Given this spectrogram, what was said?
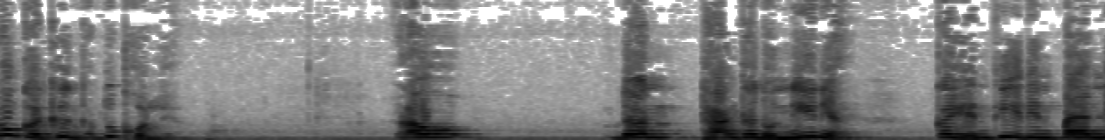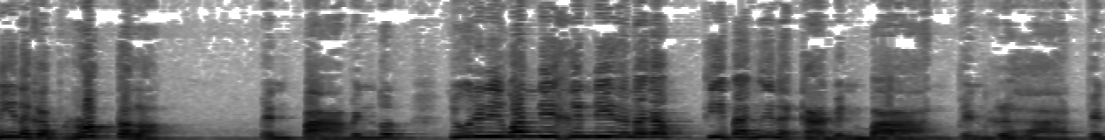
ต้องเกิดขึ้นกับทุกคนเลย เราเดินทางถนนนี้เนี่ย ก็เห็นที่ดินแปลงนี้นะครับ รกตลอด เป็นป่าเป็นต้น อยู่ดีๆวันดีคืนดีนะครับ ที่แปลงนี้เนี่ยกลายเป็นบ้าน เป็นเครือข่ายเป็น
